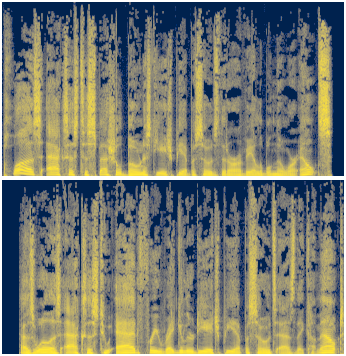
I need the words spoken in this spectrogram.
plus access to special bonus DHP episodes that are available nowhere else, as well as access to ad-free regular DHP episodes as they come out,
